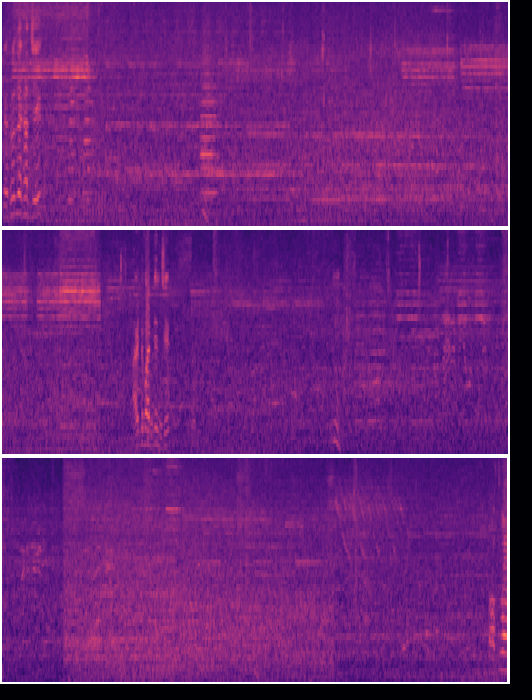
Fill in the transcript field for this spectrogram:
পেঁপে দিয়ে খাচ্ছি। আরেকটু বাদ দিচ্ছি পাতলা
